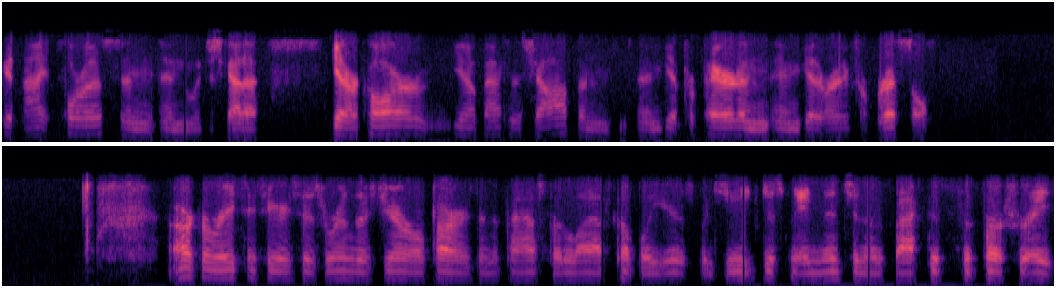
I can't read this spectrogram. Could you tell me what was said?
good night for us, and and we just got to get our car, you know, back to the shop and and get prepared and, and get it ready for Bristol. ARCA Racing Series has run those general tires in the past for the last couple of years, but you just made mention of the fact this is the first race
